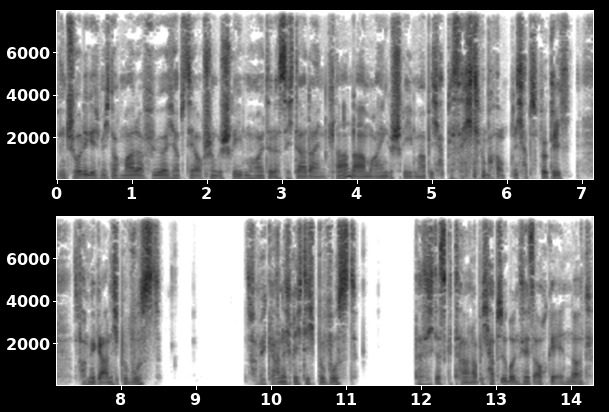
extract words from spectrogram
entschuldige ich mich nochmal dafür. Ich habe es dir auch schon geschrieben heute, dass ich da deinen Klarnamen reingeschrieben habe. Ich habe das echt überhaupt, ich habe es wirklich, es war mir gar nicht bewusst. Es war mir gar nicht richtig bewusst, dass ich das getan habe. Ich habe es übrigens jetzt auch geändert.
